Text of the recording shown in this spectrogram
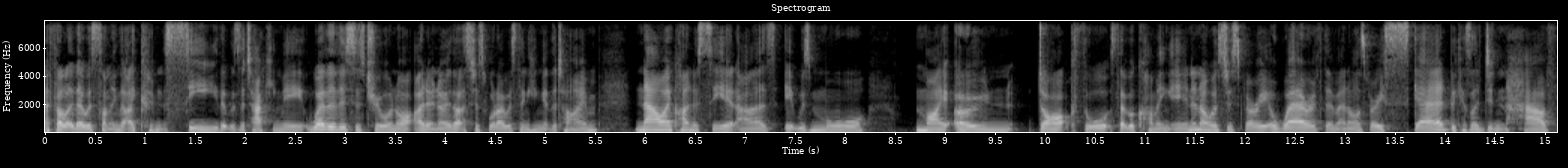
I felt like there was something that I couldn't see that was attacking me. Whether this is true or not, I don't know. That's just what I was thinking at the time. Now I kind of see it as it was more my own dark thoughts that were coming in, and I was just very aware of them. And I was very scared because I didn't have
